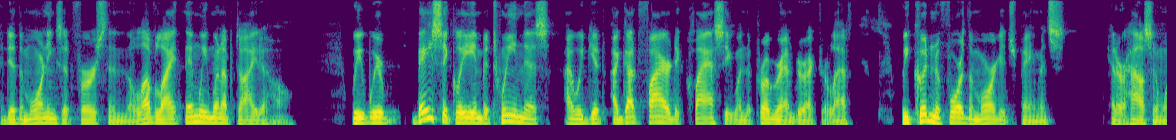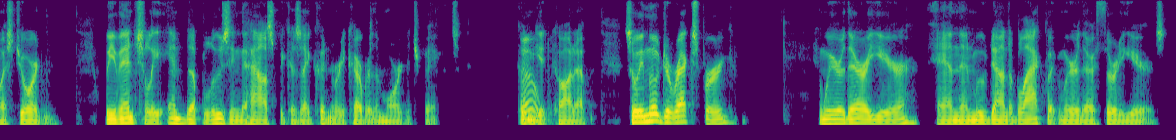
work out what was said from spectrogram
I did the mornings at first and the love light. Then we went up to Idaho. We we were basically in between this. I would get I got fired at Classy when the program director left. We couldn't afford the mortgage payments at our house in West Jordan. We eventually ended up losing the house because I couldn't recover the mortgage payments. Couldn't oh. get caught up. So we moved to Rexburg and we were there a year and then moved down to Blackfoot and we were there 30 years.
